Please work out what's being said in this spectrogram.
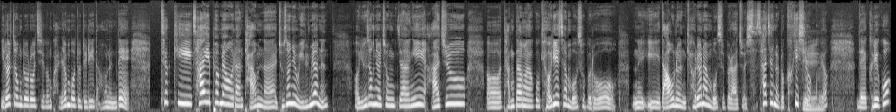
이럴 정도로 지금 관련 보도들이 나오는데 특히 사의 표명을 한 다음 날 조선일보 일면은 어, 윤석열 총장이 아주 어, 당당하고 결의에 찬 모습으로 네, 이 나오는 결연한 모습을 아주 사진으로 크게 실었고요. 네 그리고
